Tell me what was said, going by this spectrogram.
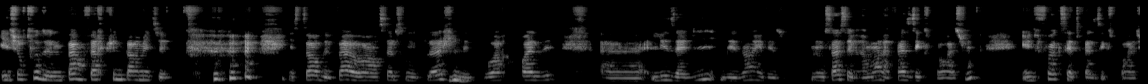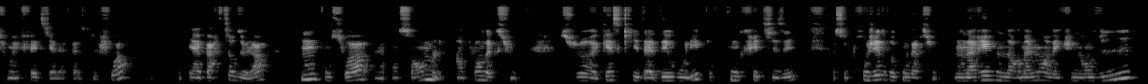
et surtout de ne pas en faire qu'une par métier, histoire de ne pas avoir un seul son de cloche, mais de pouvoir croiser les avis des uns et des autres. Donc ça c'est vraiment la phase d'exploration, et une fois que cette phase d'exploration est faite, il y a la phase de choix, et à partir de là, on conçoit euh, ensemble un plan d'action sur euh, qu'est-ce qui est à dérouler pour concrétiser ce projet de reconversion. On arrive normalement avec une envie,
